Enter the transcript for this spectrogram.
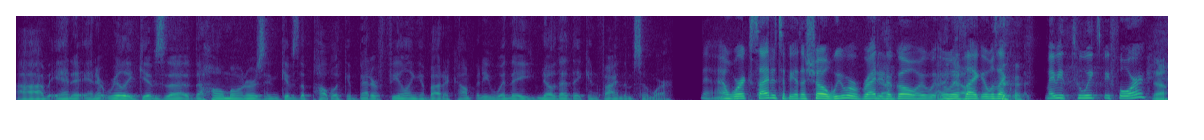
Um, and, it, and it really gives the, the homeowners and gives the public a better feeling about a company when they know that they can find them somewhere. Yeah, and we're excited to be at the show. We were ready Yeah, to go. It, it was know. like it was like maybe two weeks before Yeah.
